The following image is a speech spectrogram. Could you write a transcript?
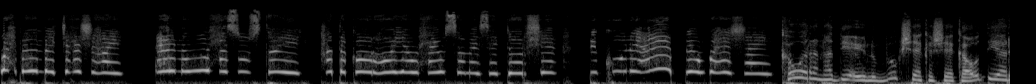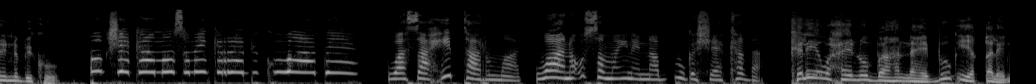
wax badan bay jeceshahay. Elma wuu xasuustay. Hadda ka hor hooya waxay u samaysay doorshe. Bikuuna aad bay uga heshay. Ka waran haddii aynu buug sheeka sheekaa u diyaarinno biku. Buug sheekaa ma u samayn karaa biku aabe? Waa saaxiibtaa rumaad. Waana u samaynaynaa buugga sheekada. Keliya waxaynu u baahannahay buug iyo qalin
